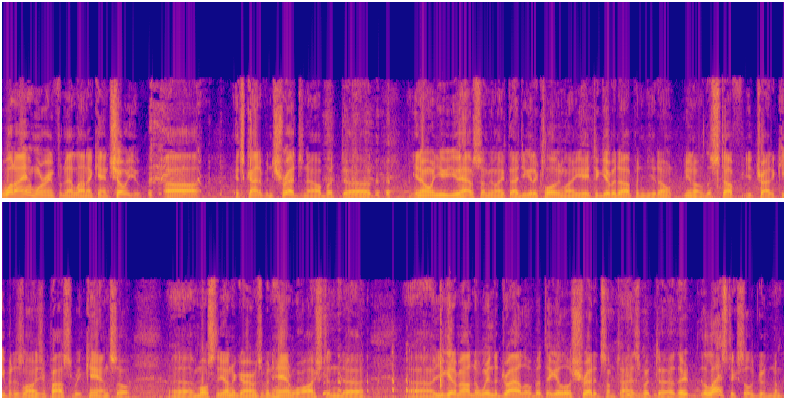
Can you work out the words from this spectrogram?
what I am wearing from that line, I can't show you. Uh, it's kind of in shreds now, but uh, you know, when you, you have something like that, you get a clothing line, you hate to give it up, and you don't, you know, the stuff you try to keep it as long as you possibly can. So uh, most of the undergarments have been hand washed, and uh, uh, you get them out in the wind to dry a little bit. They get a little shredded sometimes, but uh, the elastic's still good in them.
